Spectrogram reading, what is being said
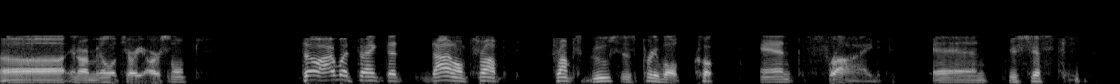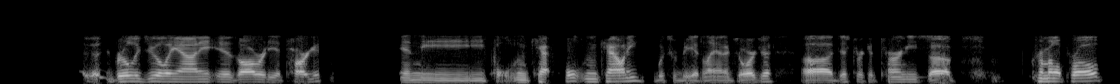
uh, in our military arsenal. So I would think that Donald Trump, Trump's goose is pretty well cooked and fried. And it's just Rudy Giuliani is already a target in the Fulton, Fulton County, which would be Atlanta, Georgia, uh, district attorney's uh, criminal probe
